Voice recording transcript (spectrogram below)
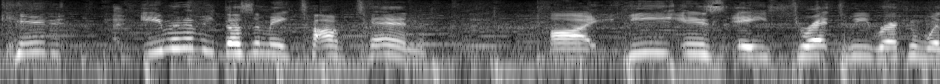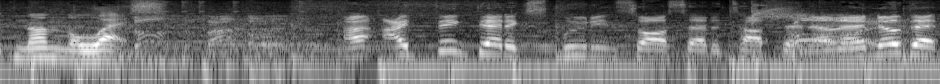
kid, even if he doesn't make top 10, uh, he is a threat to be reckoned with nonetheless. I, I think that excluding Sauce out of top 10, and I know that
